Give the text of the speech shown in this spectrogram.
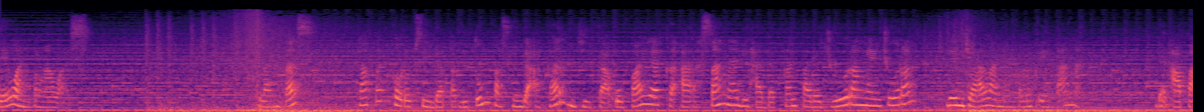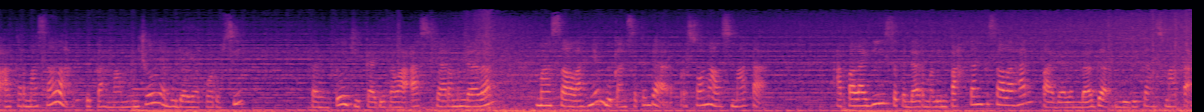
Dewan Pengawas. Lantas, kapan korupsi dapat ditumpas hingga akar jika upaya ke arah sana dihadapkan pada jurang yang curam dan jalan yang penuh rintangan? Dan apa akar masalah utama munculnya budaya korupsi? Tentu jika ditelaah secara mendalam, masalahnya bukan sekedar personal semata, apalagi sekedar melimpahkan kesalahan pada lembaga pendidikan semata,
